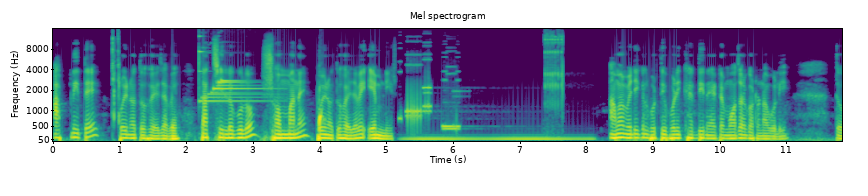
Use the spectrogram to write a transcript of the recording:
আপনিতে পরিণত হয়ে যাবে। তাচ্ছিল্যগুলো সম্মানে পরিণত হয়ে যাবে এমনি। আমার মেডিকেল ভর্তি পরীক্ষার দিনে একটা মজার ঘটনা বলি। তো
